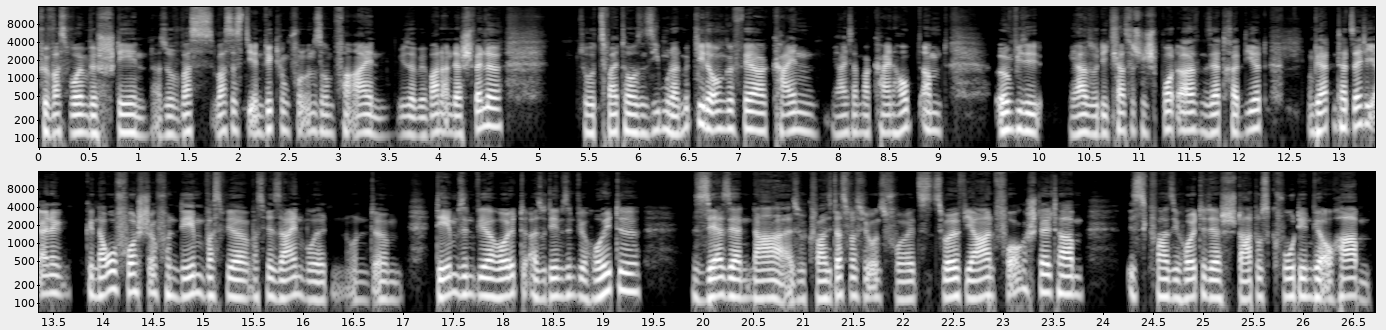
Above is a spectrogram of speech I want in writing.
für was wollen wir stehen? Also was, was ist die Entwicklung von unserem Verein? Wie gesagt, wir waren an der Schwelle, so 2700 Mitglieder ungefähr, kein, ja, ich sag mal, kein Hauptamt, irgendwie ja, so die klassischen Sportarten sehr tradiert. Und wir hatten tatsächlich eine genaue Vorstellung von dem, was wir, was wir sein wollten. Und ähm, dem sind wir heute, also dem sind wir heute sehr, sehr nahe. Also quasi das, was wir uns vor jetzt zwölf Jahren vorgestellt haben, ist quasi heute der Status quo, den wir auch haben.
